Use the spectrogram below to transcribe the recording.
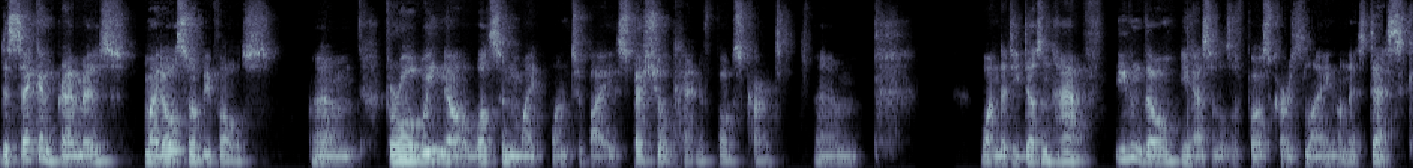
the second premise might also be false. Um, for all we know, Watson might want to buy a special kind of postcard, um, one that he doesn't have, even though he has a lot of postcards lying on his desk.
